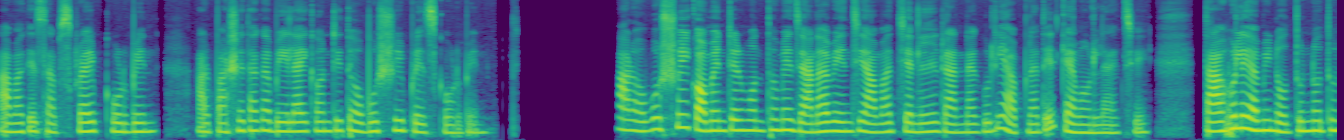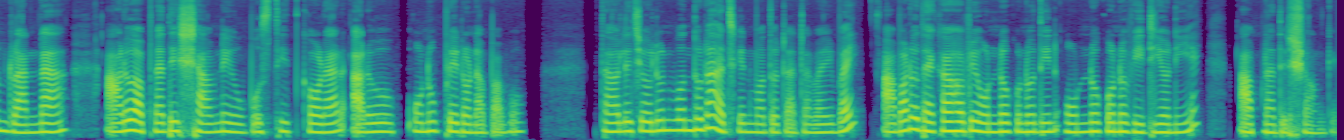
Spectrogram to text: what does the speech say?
আমাকে সাবস্ক্রাইব করবেন, আর পাশে থাকা বেল আইকনটিতে অবশ্যই প্রেস করবেন। আর অবশ্যই কমেন্টের মাধ্যমে জানাবেন যে আমার চ্যানেলের রান্নাগুলি আপনাদের কেমন লাগছে। তাহলে আমি নতুন নতুন রান্না আরও আপনাদের সামনে উপস্থিত করার আরও অনুপ্রেরণা পাব। তাহলে চলুন বন্ধুরা, আজকের মতো টাটা, বাই বাই। আবারও দেখা হবে অন্য কোনো দিন, অন্য কোনো ভিডিও নিয়ে আপনাদের সঙ্গে।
